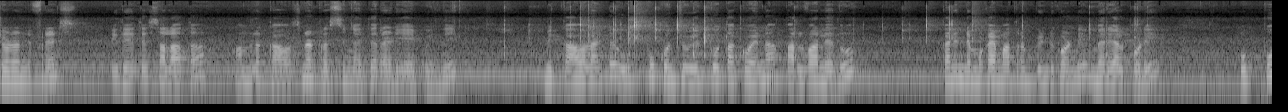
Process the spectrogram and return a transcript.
చూడండి ఫ్రెండ్స్ ఇదైతే సలాతా. అందులో కావాల్సిన డ్రెస్సింగ్ అయితే రెడీ అయిపోయింది. మీకు కావాలంటే ఉప్పు కొంచెం ఎక్కువ తక్కువైనా పర్వాలేదు. కానీ నిమ్మకాయ మాత్రం పిండుకోండి మిరియాల పొడి. ఉప్పు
